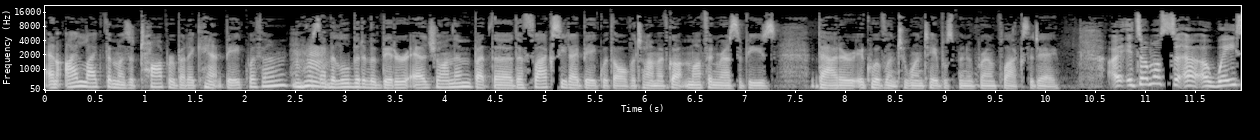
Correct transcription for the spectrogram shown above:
and I like them as a topper, but I can't bake with them because Mm-hmm. they have a little bit of a bitter edge on them. But the the flaxseed I bake with all the time. I've got muffin recipes that are equivalent to one tablespoon of ground flax a day. Uh, it's almost a, a waste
